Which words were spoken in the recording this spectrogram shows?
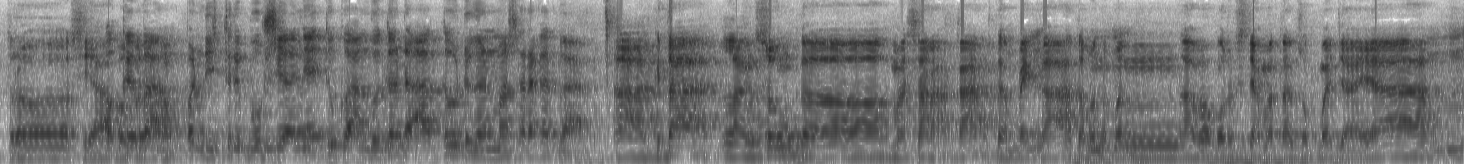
Terus ya Oke beberapa bang, pendistribusiannya itu ke anggota atau dengan masyarakat bang? Ah, kita langsung ke masyarakat, ke PK, teman-teman apa pengurus kecamatan Sukma Jaya, Mhm.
